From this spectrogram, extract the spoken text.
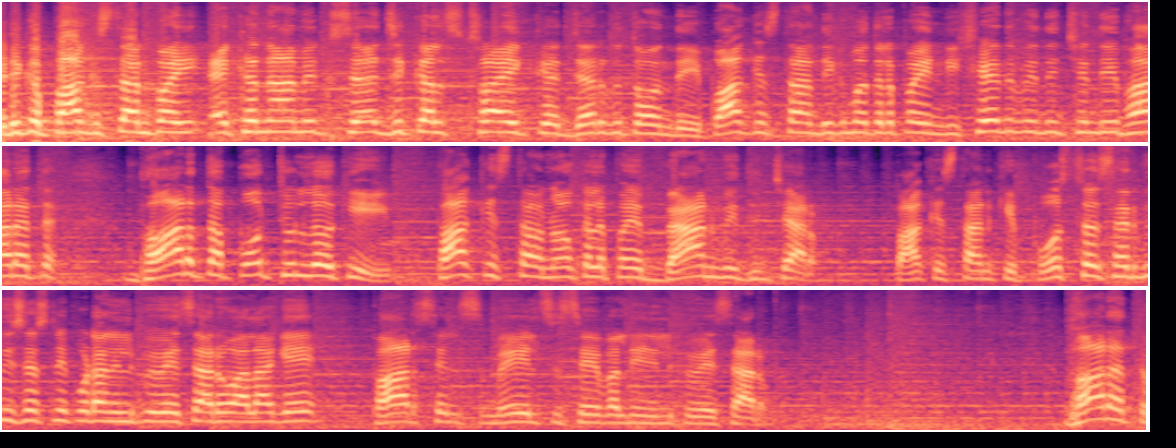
ఇటుక పాకిస్తాన్ పై ఎకనామిక్ సర్జికల్ స్ట్రైక్ జరుగుతోంది. పాకిస్తాన్ దిగుమతులపై నిషేధం విధించింది భారత్. భారత పోర్టుల్లోకి పాకిస్తాన్ నౌకలపై బ్యాన్ విధించారు. పాకిస్తాన్కి పోస్టల్ సర్వీసెస్ని కూడా నిలిపివేశారు. అలాగే పార్సెల్స్ మెయిల్స్ సేవల్ని నిలిపివేశారు. భారత్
